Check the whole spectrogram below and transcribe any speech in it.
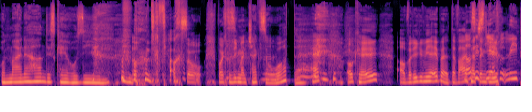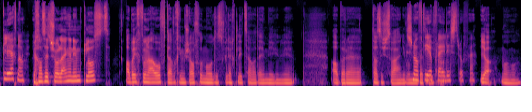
und meine Hand ist Kerosin. und ich bin auch so, wo ich das irgendwann check, so, what the heck? Okay, aber irgendwie eben, der Vibe Lass hat uns dann das gleich... Lied gleich noch. Ich habe es jetzt schon länger nicht mehr gelost, aber ich tue auch oft einfach im Shuffle-Modus. Vielleicht liegt es auch an dem irgendwie. Aber äh, das ist so eine, die Ist mir noch auf deiner. Playlist drauf. Ja, mal, mal.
